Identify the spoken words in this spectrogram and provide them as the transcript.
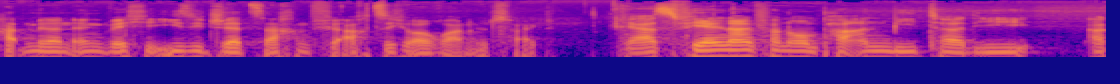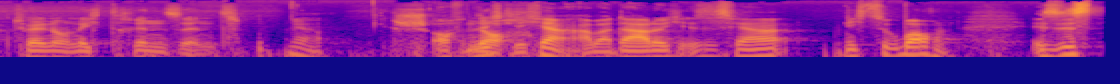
hat mir dann irgendwelche EasyJet-Sachen für 80 Euro angezeigt. Ja, es fehlen einfach noch ein paar Anbieter, die aktuell noch nicht drin sind. ja. Offensichtlich, ja, aber dadurch ist es ja nicht zu gebrauchen. Es ist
